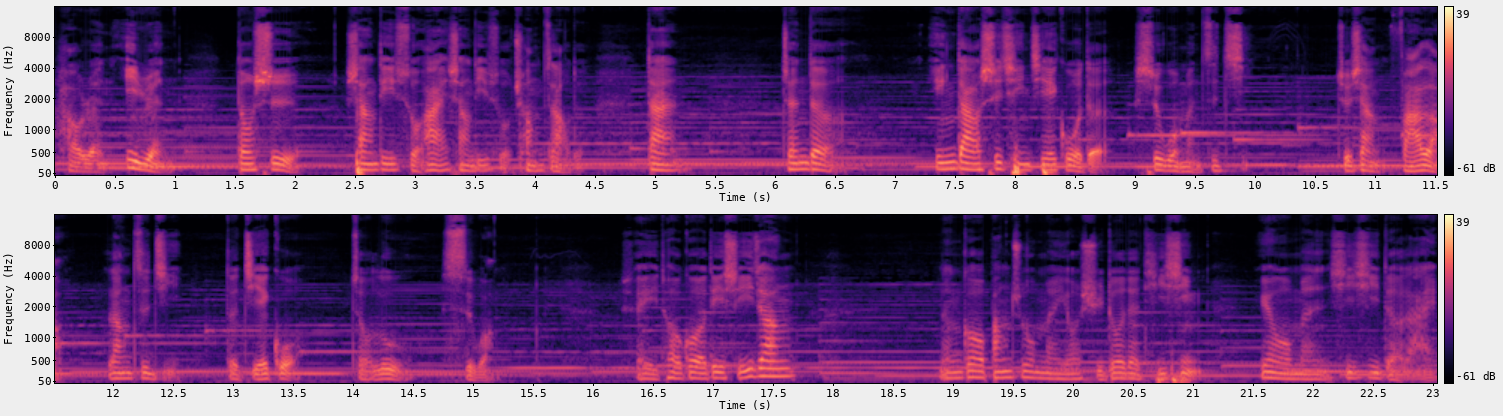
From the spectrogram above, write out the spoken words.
好人、异人，都是上帝所爱、上帝所创造的。但真的引导事情结果的是我们自己，就像法老让自己的结果走入死亡。所以透过第十一章。”能够帮助我们有许多的提醒，愿我们细细的来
